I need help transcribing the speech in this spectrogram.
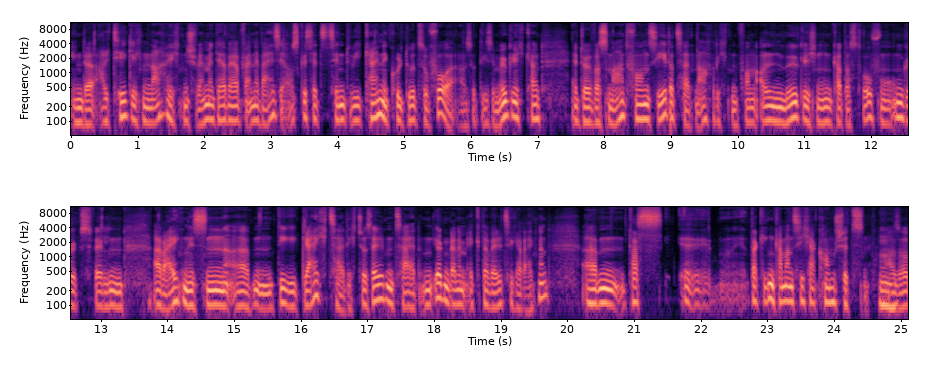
in der alltäglichen Nachrichtenschwemme, der wir auf eine Weise ausgesetzt sind wie keine Kultur zuvor. Also diese Möglichkeit, etwa über Smartphones jederzeit Nachrichten von allen möglichen Katastrophen, Unglücksfällen, Ereignissen, ähm, die gleichzeitig zur selben Zeit in irgendeinem Eck der Welt sich ereignen, ähm, das äh, dagegen kann man sich ja kaum schützen. Mhm. Also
